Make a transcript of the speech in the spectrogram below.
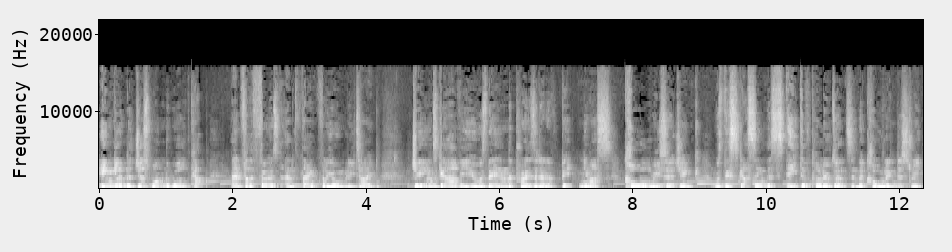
England had just won the World Cup, and for the first and thankfully only time, James Garvey, who was then the president of Bituminous Coal Research Inc., was discussing the state of pollutants in the coal industry,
